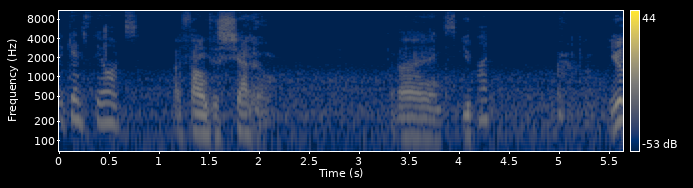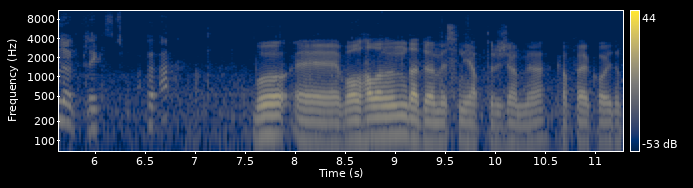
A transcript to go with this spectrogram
against the odds. I found his shadow. But I... You, I- you look pleased. bu eee Valhalla'nın da dövmesini yaptıracağım ya. Kafaya koydum.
